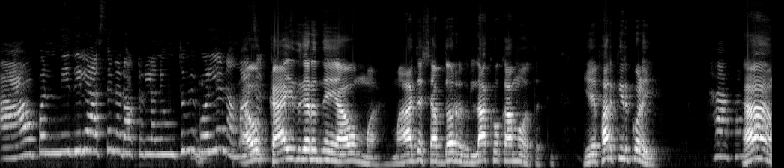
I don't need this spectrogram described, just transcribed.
आव पण मी दिले असते ना डॉक्टरला नेऊन. तुम्ही बोलले ना अहो माझं काहीच गरज नाही अहो मा- माझ्या शब्दावर लाखो कामं होतात. हे फार किरकोळ आहे. हा का? हा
